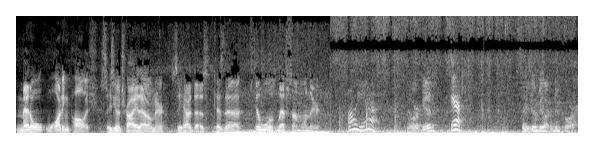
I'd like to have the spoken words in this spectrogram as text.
Metal Wadding Polish. So he's gonna try it out on there, see how it does. Cause the steel wool has left some on there. Oh, yeah. That work good? Yeah. So he's gonna be like a new car.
